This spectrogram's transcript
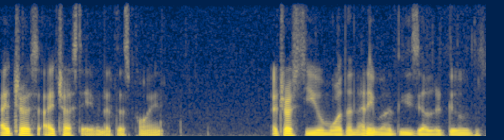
I trust I trust Aven at this point. I trust you more than any one of these other goons.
